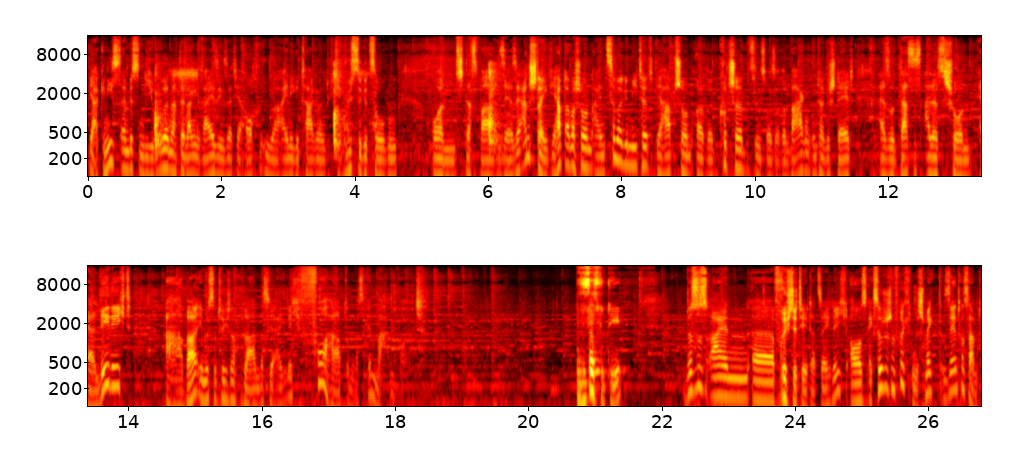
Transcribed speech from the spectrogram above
ja, genießt ein bisschen die Ruhe nach der langen Reise. Ihr seid ja auch über einige Tage lang durch die Wüste gezogen. Und das war sehr, sehr anstrengend. Ihr habt aber schon ein Zimmer gemietet, ihr habt schon eure Kutsche bzw. euren Wagen untergestellt. Also das ist alles schon erledigt. Aber ihr müsst natürlich noch planen, was ihr eigentlich vorhabt und was ihr machen wollt. Was ist das für Tee? Das ist ein äh, Früchtetee tatsächlich aus exotischen Früchten. Es schmeckt sehr interessant.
